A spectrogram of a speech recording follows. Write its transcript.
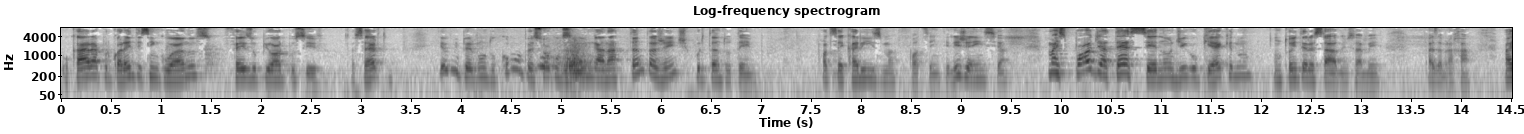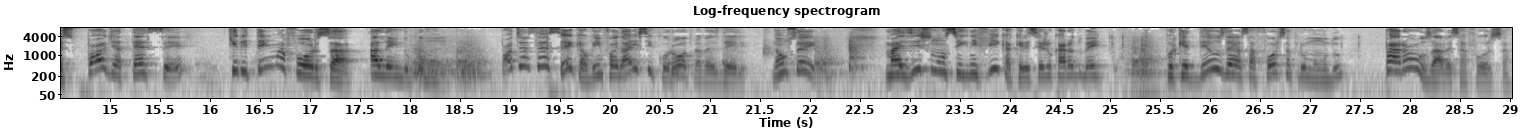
O cara, por 45 anos, fez o pior possível, tá certo? Eu me pergunto como uma pessoa conseguiu enganar tanta gente por tanto tempo. Pode ser carisma, pode ser inteligência, mas pode até ser, não digo o que é, que não estou interessado em saber, faz abrahar. Mas pode até ser que ele tem uma força além do comum. Pode até ser que alguém foi lá e se curou através dele. Não sei. Mas isso não significa que ele seja o cara do bem. Porque Deus deu essa força para o mundo, parou usar essa força.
